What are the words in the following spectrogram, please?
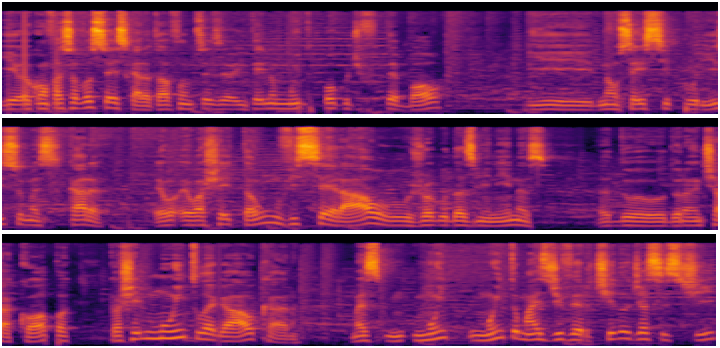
E eu confesso a vocês, cara, eu tava falando pra vocês, eu entendo muito pouco de futebol e não sei se por isso, mas, cara, eu, eu achei tão visceral o jogo das meninas é, do, durante a Copa que eu achei muito legal, cara. Mas muito, muito mais divertido de assistir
